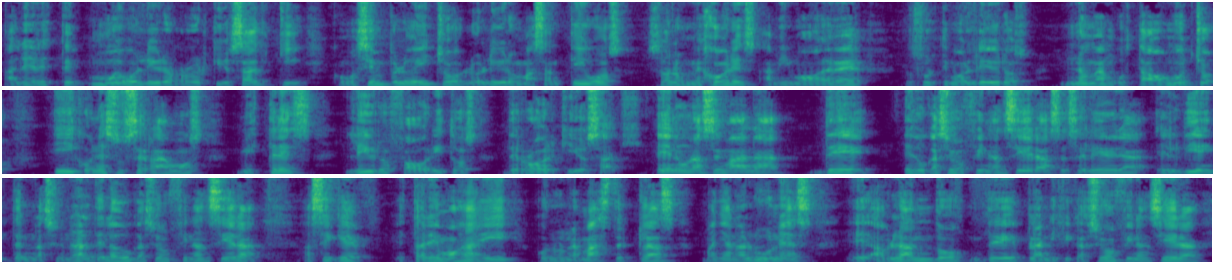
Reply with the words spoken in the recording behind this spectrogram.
a leer este muy buen libro Robert Kiyosaki. Como siempre lo he dicho, los libros más antiguos son los mejores a mi modo de ver. Los últimos libros no me han gustado mucho y con eso cerramos mis tres libros favoritos de Robert Kiyosaki. En una semana de educación financiera se celebra el Día Internacional de la Educación Financiera, así que estaremos ahí con una masterclass mañana lunes eh, hablando de planificación financiera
